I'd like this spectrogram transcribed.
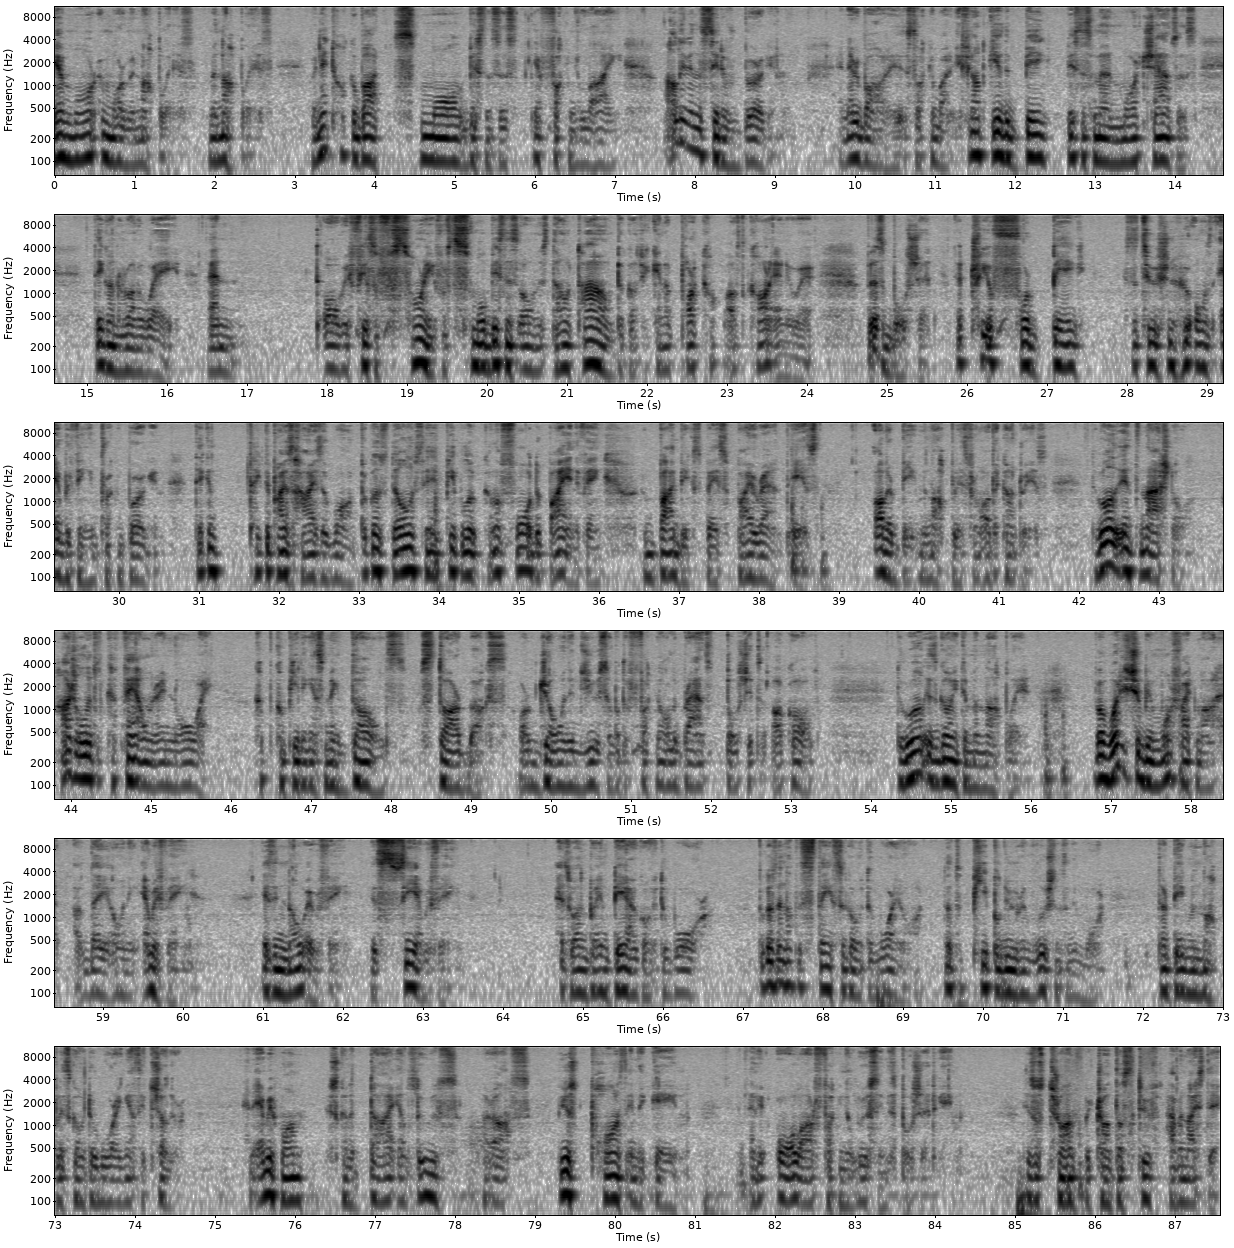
We have more and more monopolies. Monopolies. When they talk about small businesses, they're fucking lying. I live in the city of Bergen, and everybody is talking about it. if you don't give the big businessmen more chances, they're gonna run away. And oh, we feel so sorry for small business owners downtown because we cannot park. But that's bullshit. There are three or four big institutions who owns everything in Bergen. They can take the price as high as they want because the only thing people who can afford to buy anything buy big space, buy rent is other big monopolies from other countries. The world is international. How's a little cafe owner in Norway comp- compete against McDonald's, Starbucks, or Joe and the Juice and what the fucking all the brands bullshit are called? The world is going to monopoly. But what should be more frightened about uh, are they owning everything? Is they know everything, is see everything, as one when they are going to war. Because they're not the states are going to war anymore. Not the people do revolutions anymore. They're big monopolies going to war against each other. And everyone who's gonna die and lose are us. We're just pawns in the game. And we all are fucking losing this bullshit. This was Tron with Tron Tells the Truth. Have a nice day.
